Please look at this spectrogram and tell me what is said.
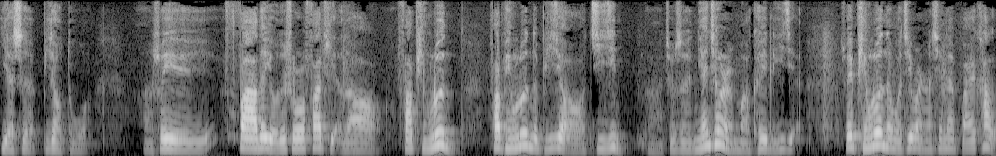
也是比较多，啊，所以发的有的时候发帖子啊，发评论，发评论的比较激进啊，就是年轻人嘛，可以理解，所以评论呢，我基本上现在不爱看了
